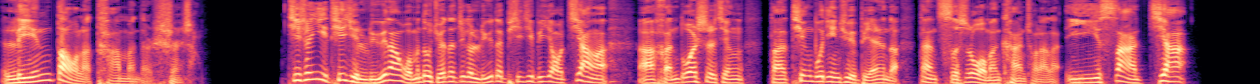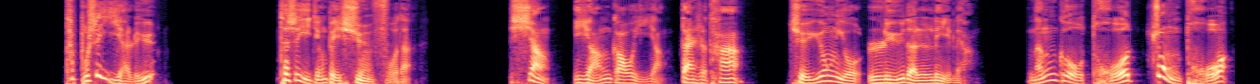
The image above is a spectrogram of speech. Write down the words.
临到了他们的身上。其实一提起驴呢，我们都觉得这个驴的脾气比较犟啊啊，很多事情他听不进去别人的。但此时我们看出来了，以撒加他不是野驴，他是已经被驯服的，像羊羔一样，但是他却拥有驴的力量。能够驮重驮，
